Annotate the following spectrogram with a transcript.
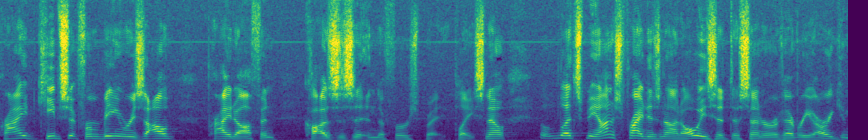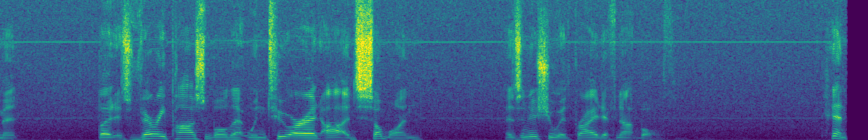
Pride keeps it from being resolved. Pride often causes it in the first place. Now, let's be honest, pride is not always at the center of every argument, but it's very possible that when two are at odds, someone has an issue with pride, if not both. And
